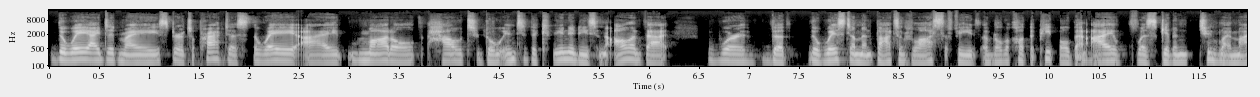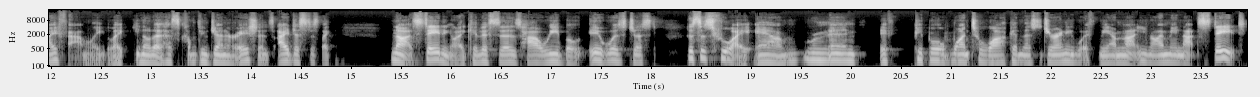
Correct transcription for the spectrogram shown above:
the way I did my spiritual practice, the way I modeled how to go into the communities and all of that were the the wisdom and thoughts and philosophies of the Lakota people that I was given to by my family, like you know that has come through generations. I just is like not stating like this is how we believe. It was just this is who I am, and if people want to walk in this journey with me, I'm not you know I may not state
